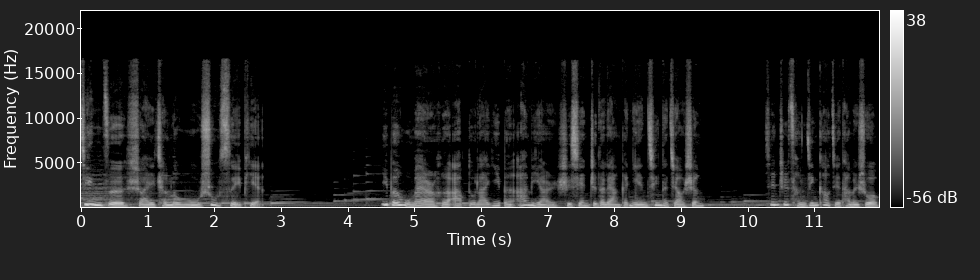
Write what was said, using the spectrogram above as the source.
镜子摔成了无数碎片。伊本·武迈尔和阿卜杜拉·伊本·阿米尔是先知的两个年轻的教生。先知曾经告诫他们说：“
